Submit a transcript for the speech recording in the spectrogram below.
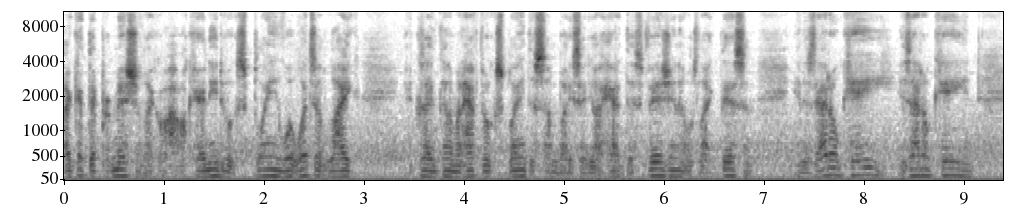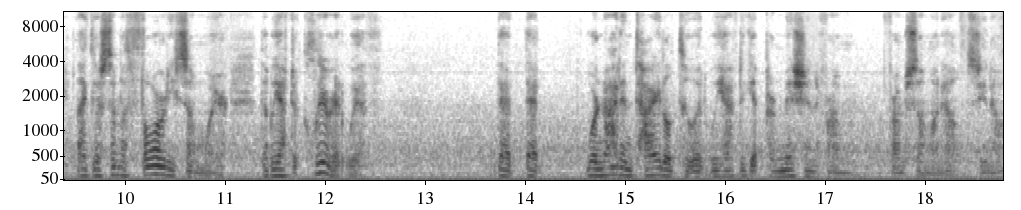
I get their permission. Like oh, okay I need to explain what what's it like? Because I'm gonna have to explain to somebody. Say I had this vision. It was like this. And and is that okay? Is that okay? And like there's some authority somewhere that we have to clear it with. That that we're not entitled to it. We have to get permission from from someone else, you know?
